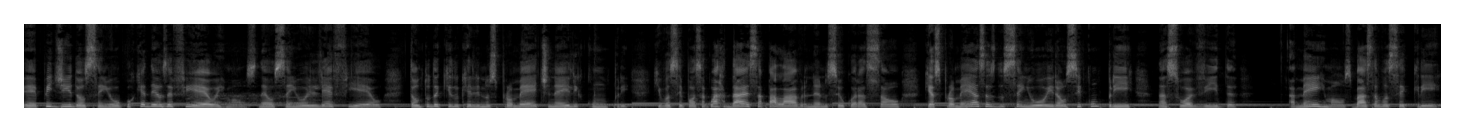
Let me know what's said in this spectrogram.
é, pedido ao Senhor, porque Deus é fiel, irmãos, né? O Senhor ele é fiel. Então tudo aquilo que ele nos promete, né, ele cumpre. Que você possa guardar essa palavra, né, no seu coração, que as promessas do Senhor irão se cumprir na sua vida. Amém, irmãos? Basta você crer.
